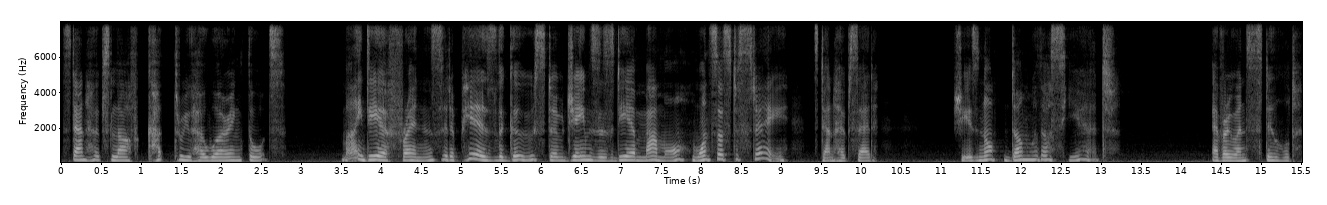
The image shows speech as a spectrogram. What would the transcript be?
Stanhope's laugh cut through her whirring thoughts. My dear friends, it appears the ghost of James's dear maman wants us to stay, Stanhope said. She is not done with us yet. Everyone stilled.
